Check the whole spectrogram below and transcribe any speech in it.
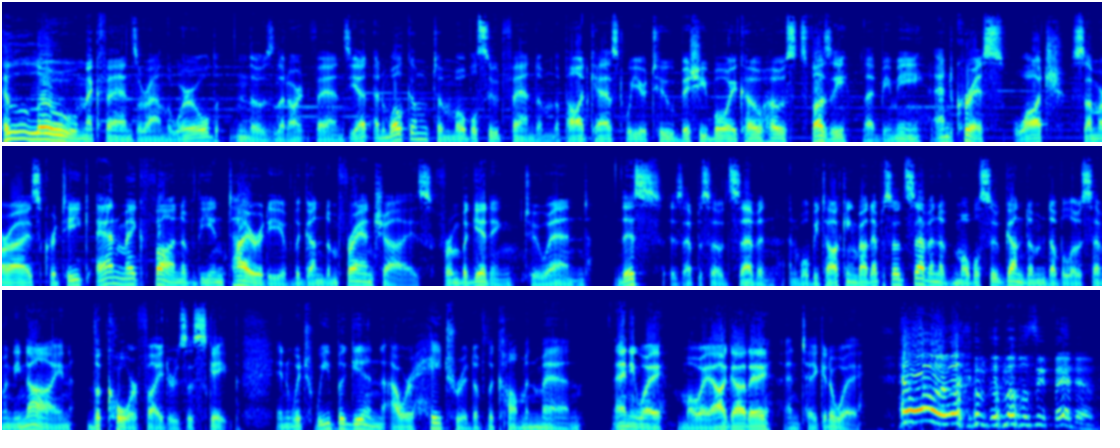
Hello, mech fans around the world, and those that aren't fans yet, and welcome to Mobile Suit Fandom, the podcast where your two bishy boy co hosts, Fuzzy, that'd be me, and Chris, watch, summarize, critique, and make fun of the entirety of the Gundam franchise, from beginning to end. This is episode 7, and we'll be talking about episode 7 of Mobile Suit Gundam 0079, The Core Fighter's Escape, in which we begin our hatred of the common man. Anyway, Moe Agade, and take it away. Hello and welcome to Mobile Suit Fandom.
